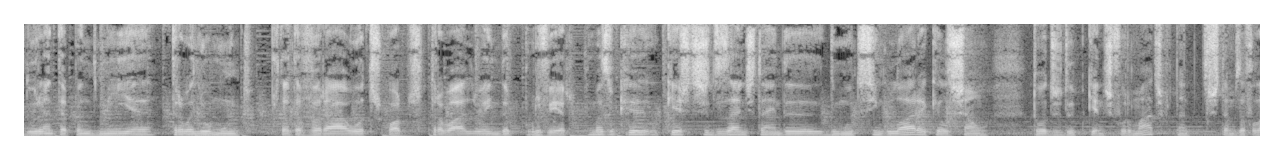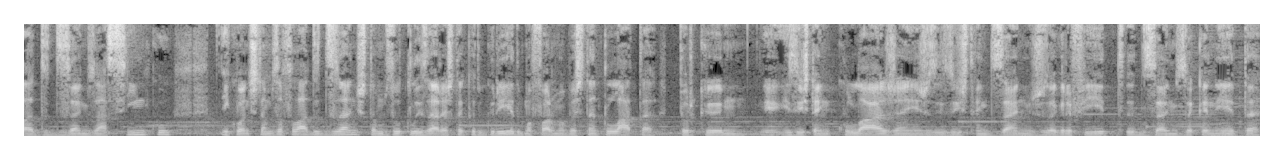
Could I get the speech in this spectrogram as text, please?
Durante a pandemia trabalhou muito portanto haverá outros corpos de trabalho ainda por ver. Mas o que, o que estes desenhos têm de, de muito singular é que eles são todos de pequenos formatos, portanto estamos a falar de desenhos A5 e quando estamos a falar de desenhos estamos a utilizar esta categoria de uma forma bastante lata, porque hum, existem colagens, existem desenhos a grafite, desenhos a caneta,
